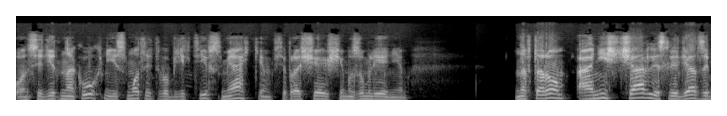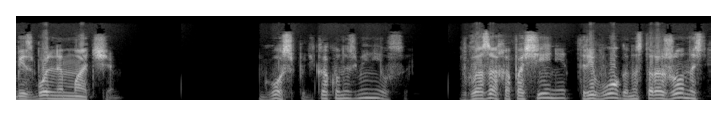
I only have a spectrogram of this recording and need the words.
Он сидит на кухне и смотрит в объектив с мягким, всепрощающим изумлением. На втором они с Чарли следят за бейсбольным матчем. Господи, как он изменился! В глазах опасение, тревога, настороженность.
